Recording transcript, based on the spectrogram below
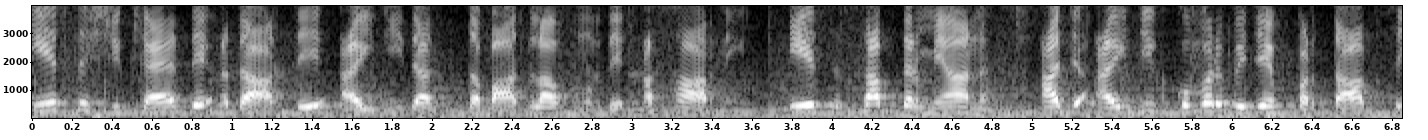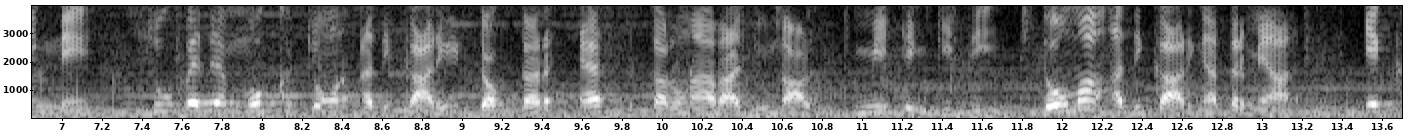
ਇਸ ਸ਼ਿਕਾਇਤ ਦੇ ਆਧਾਰ ਤੇ ਆਈਜੀ ਦਾ ਤਬਾਦਲਾ ਹੋਣ ਦੇ ਅਸਾਰ ਨੇ। ਇਸ ਸਭ ਦਰਮਿਆਨ ਅੱਜ ਆਈਜੀ ਕੁੰਵਰ ਵਿਜੇ ਪ੍ਰਤਾਪ ਸਿੰਘ ਨੇ ਸੂਬੇ ਦੇ ਮੁੱਖ ਚੋਣ ਅਧਿਕਾਰੀ ਡਾਕਟਰ ਐਸ ਕਰੁਣਾ ਰਾਜੂ ਨਾਲ ਮੀਟਿੰਗ ਕੀਤੀ। ਦੋਵਾਂ ਅਧਿਕਾਰੀਆਂ ਦਰਮਿਆਨ ਇੱਕ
